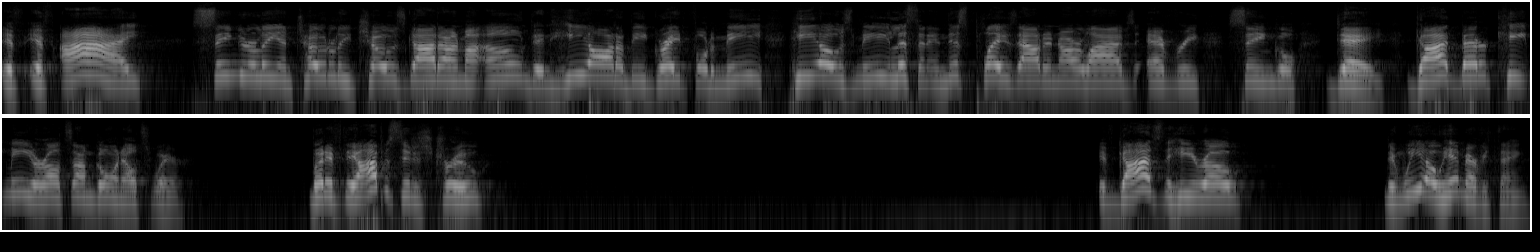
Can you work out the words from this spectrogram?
If, if I singularly and totally chose God on my own, then He ought to be grateful to me. He owes me. Listen, and this plays out in our lives every single day. God better keep me or else I'm going elsewhere. But if the opposite is true, if God's the hero, then we owe Him everything.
